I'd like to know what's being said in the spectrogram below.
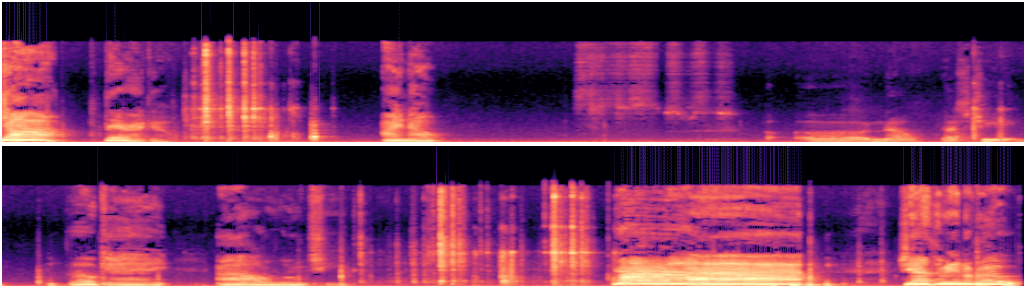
Yeah! There I go. I know. Uh, no. That's cheating. Okay. I won't cheat. Ah! She has three in a row.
